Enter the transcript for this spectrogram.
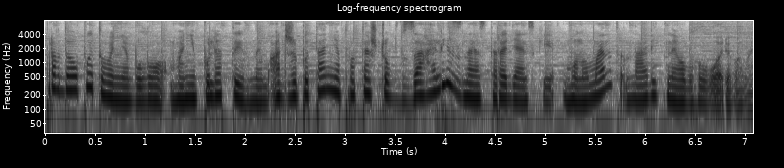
Правда, опитування було маніпулятивним, адже питання про те, щоб взагалі знести радянський монумент, навіть не обговорювали.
